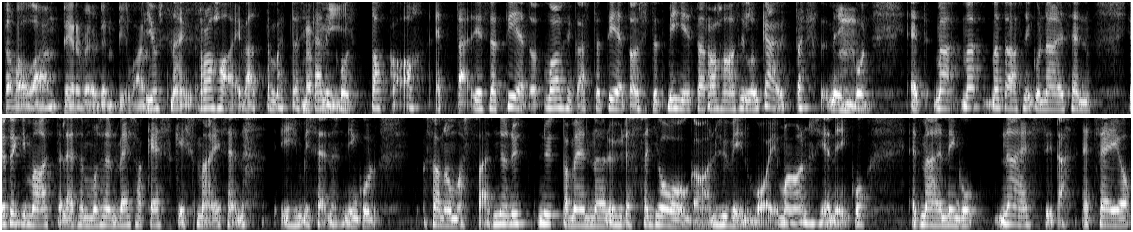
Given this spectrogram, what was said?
tavallaan terveydentilan. Just näin, raha ei välttämättä sitä No, niin. niin. Niin takaa. Että, ja sitä tieto, varsinkaan sitä tietoista, että mihin sitä rahaa silloin käyttäisi. Niin kuin, mm. et mä, mä, mä taas niin kuin näen sen, jotenkin mä ajattelen semmoisen Vesa Keskismäisen ihmisen niin kuin sanomassa, että no nyt, nytpä mennään yhdessä joogaan hyvinvoimaan. Ja niin kuin, että mä en niin kuin näe sitä, että se ei ole,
